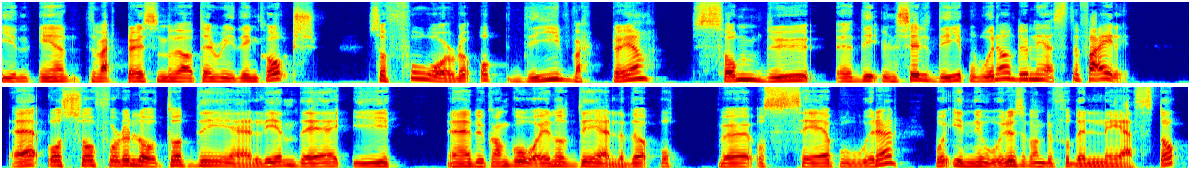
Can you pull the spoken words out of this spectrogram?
inn i et verktøy som heter Reading Coach, så får du opp de verktøya som du eh, de, Unnskyld, de orda du leste feil. Eh, og så får du lov til å dele inn det i eh, Du kan gå inn og dele det opp eh, og se ordet, og inni ordet så kan du få det lest opp.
